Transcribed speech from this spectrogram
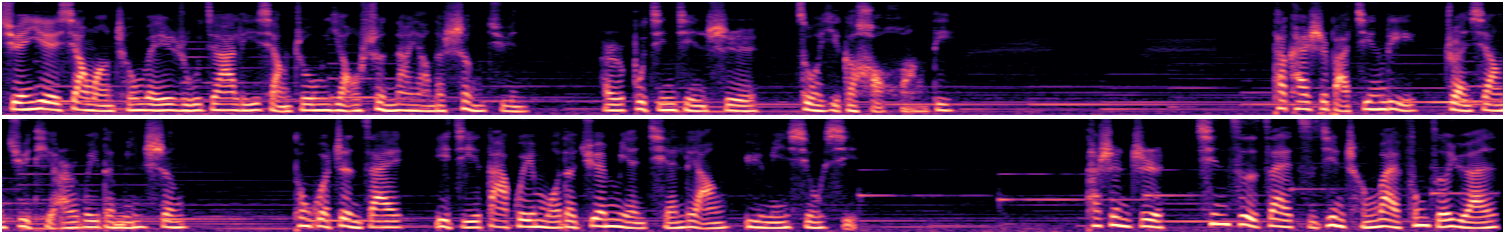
玄烨向往成为儒家理想中尧舜那样的圣君，而不仅仅是做一个好皇帝。他开始把精力转向具体而微的民生，通过赈灾以及大规模的捐免钱粮与民休息。他甚至亲自在紫禁城外丰泽园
